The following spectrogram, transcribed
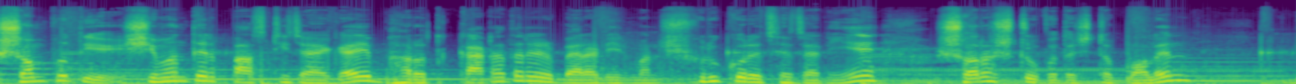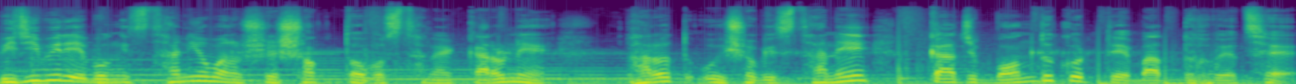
সম্প্রতি সীমান্তের পাঁচটি জায়গায় ভারত কাটাতারের বেড়া নির্মাণ শুরু করেছে জানিয়ে স্বরাষ্ট্র উপদেষ্টা বলেন, বিজিবির এবং স্থানীয় মানুষের শক্ত অবস্থানের কারণে ভারত ওইসব স্থানে কাজ বন্ধ করতে বাধ্য হয়েছে।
